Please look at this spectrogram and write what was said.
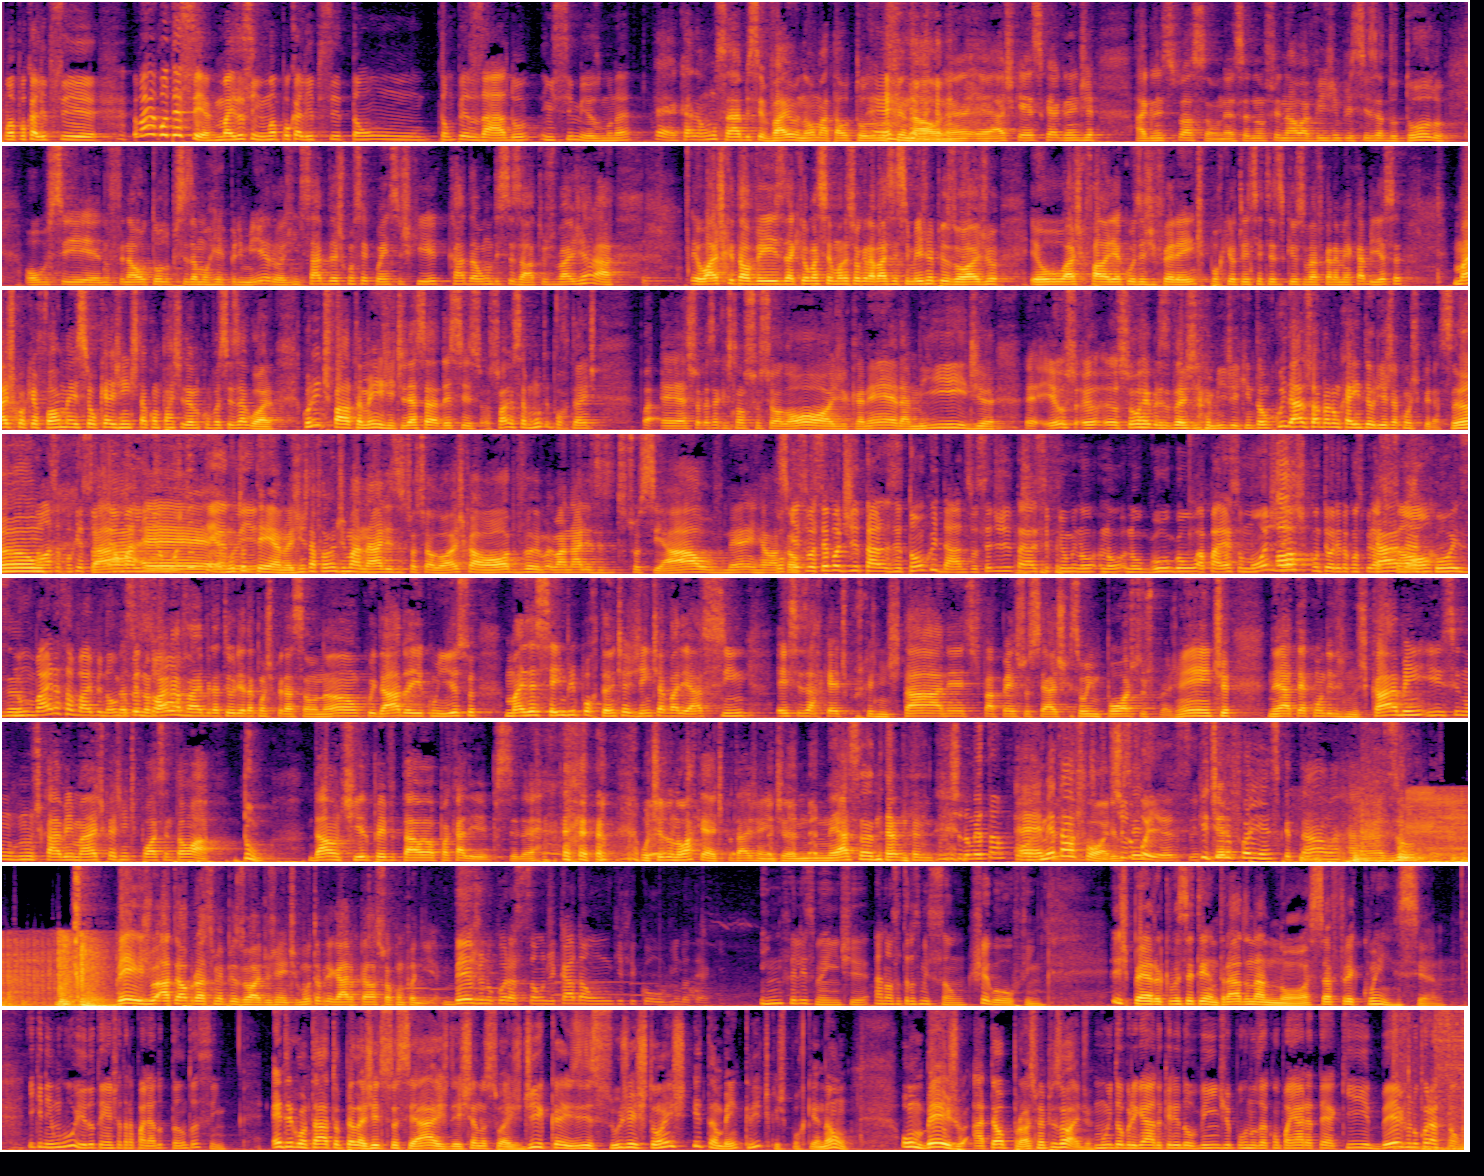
um apocalipse vai acontecer, mas assim, um apocalipse tão tão pesado em si mesmo, né? É, cada um sabe se vai ou não matar o tolo no final, né? É, acho que essa que é a grande a grande situação, né? Se no final a virgem precisa do tolo, ou se no final o tolo precisa morrer primeiro, a gente sabe das consequências que cada um desses atos vai gerar. Eu acho que talvez daqui a uma semana, se eu gravasse esse mesmo episódio, eu acho que falaria coisas diferentes, porque eu tenho certeza que isso vai ficar na minha cabeça. Mas, de qualquer forma, esse é o que a gente está compartilhando com vocês agora. Quando a gente fala também, gente, dessa, desse, só isso é muito importante, é, sobre essa questão sociológica, né, da mídia. É, eu, eu, eu sou representante da mídia aqui, então cuidado só para não cair em teorias da conspiração. Nossa, porque tá? é uma linha é, muito tênue. É muito tênue. A gente está falando de uma análise sociológica, óbvio, uma análise social, né, em relação... Porque se você for digitar, toma cuidado, se você digitar esse filme no, no, no, Google, aparece um monte de oh, gente com teoria da conspiração. Cada coisa... Não vai nessa vibe não, que você pessoal... não vai na vibe da teoria da conspiração não, cuidado aí com isso, mas é sempre importante a gente avaliar sim esses arquétipos que a gente está, né? Esses papéis sociais que são impostos pra gente, né? Até quando eles nos cabem e se não nos cabem mais que a gente possa então, ó, tum, dar um tiro para evitar o apocalipse, né? um tiro no arquétipo, tá, gente? Nessa. Né? Um tiro metafórico. É, metafórico. Que tiro foi esse? Que tiro foi esse? Que tal? Arraso. Beijo, até o próximo episódio, gente. Muito obrigado pela sua companhia. Beijo no coração de cada um que ficou ouvindo até aqui. Infelizmente, a nossa transmissão chegou ao fim. Espero que você tenha entrado na nossa frequência. E que nenhum ruído tenha te atrapalhado tanto assim. Entre em contato pelas redes sociais, deixando suas dicas e sugestões e também críticas, por que não? Um beijo, até o próximo episódio. Muito obrigado, querido ouvinte, por nos acompanhar até aqui. Beijo no coração.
